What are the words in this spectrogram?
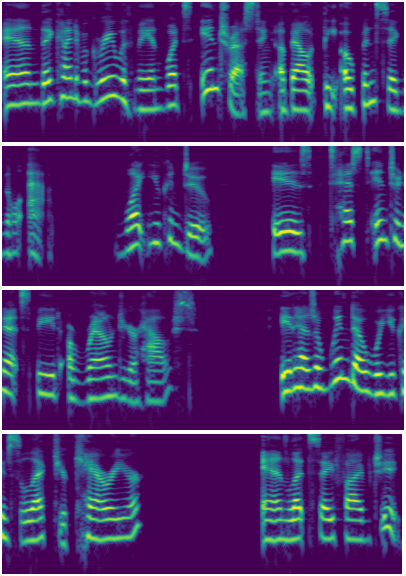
and they kind of agree with me. And what's interesting about the Open Signal app, what you can do is test internet speed around your house. It has a window where you can select your carrier and let's say 5G.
